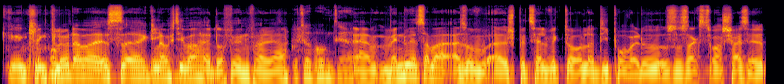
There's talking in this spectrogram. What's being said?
klingt blöd, aber ist, äh, glaube ich, die Wahrheit auf jeden Fall, ja. Guter Punkt, ja. Äh, wenn du jetzt aber, also äh, speziell Victor Oladipo, weil du so sagst, oh scheiße,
